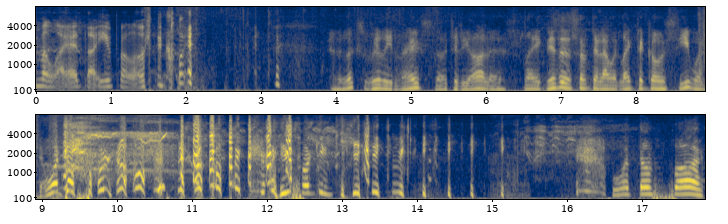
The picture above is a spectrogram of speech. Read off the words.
Gonna lie, I thought you fell off the cliff. It looks really nice though, to be honest. Like, this is something I would like to go see one day. What the fuck? No! no! Are you fucking kidding me? what the fuck?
